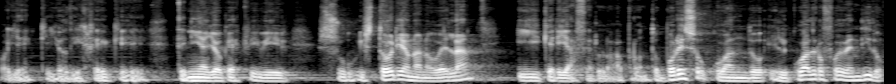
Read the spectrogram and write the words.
oye, que yo dije que tenía yo que escribir su historia, una novela, y quería hacerlo a pronto. Por eso, cuando el cuadro fue vendido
